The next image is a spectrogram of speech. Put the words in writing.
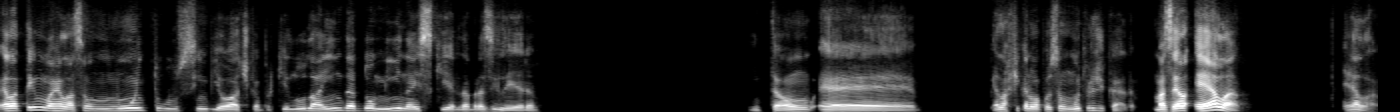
ela tem uma relação muito simbiótica, porque Lula ainda domina a esquerda brasileira. Então, é, ela fica numa posição muito prejudicada. Mas ela, ela, ela,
